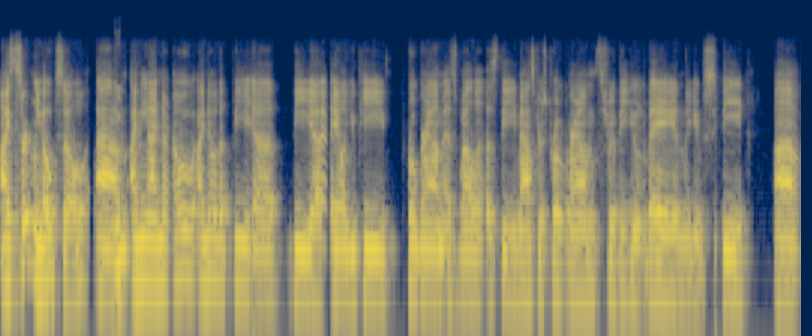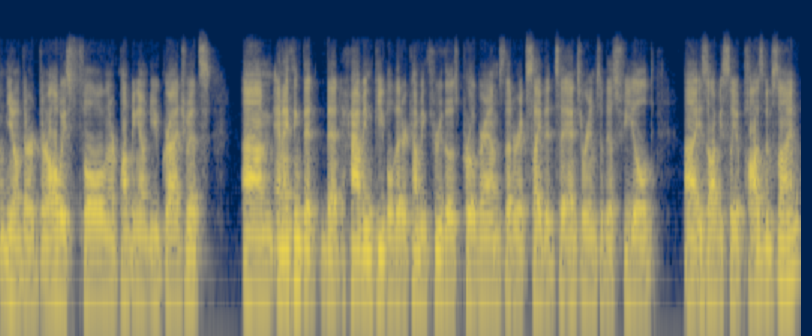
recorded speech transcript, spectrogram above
I certainly hope so. Um, I mean, I know I know that the uh, the uh, ALUP program as well as the master's program through the U of A and the U of C. Um, you know, they're they're always full and they're pumping out new graduates. Um, and I think that that having people that are coming through those programs that are excited to enter into this field uh, is obviously a positive sign.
